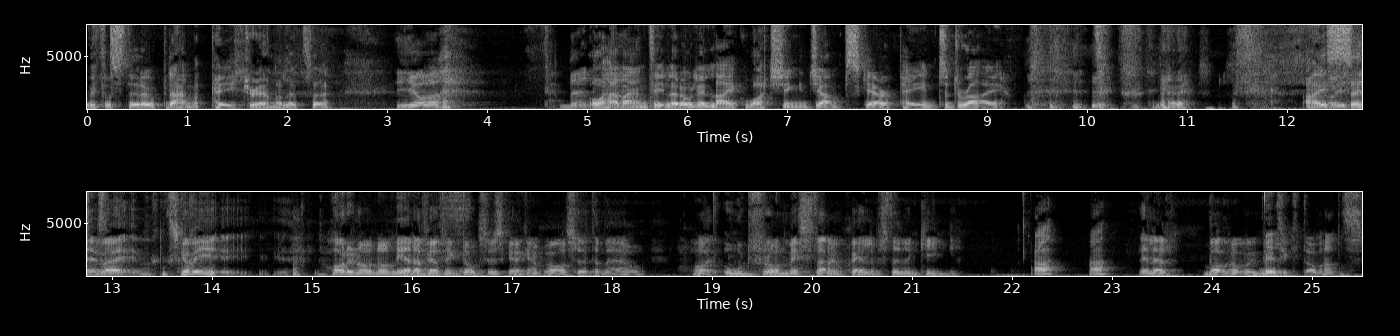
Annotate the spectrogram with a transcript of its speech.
vi får styra upp det här med Patreon och lite sådär. Ja. Men... Och här var en till rolig. Like watching jump scare paint dry. I set... Ska vi... Har du någon, någon mer där? För jag tänkte också vi ska kanske avsluta med att ha ett ord från mästaren själv, Stephen King. Ja, ja. Eller vad, vad vi tyckte om hans...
